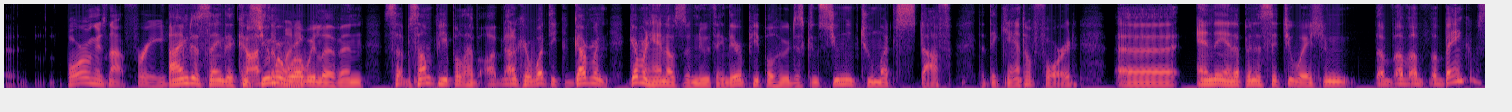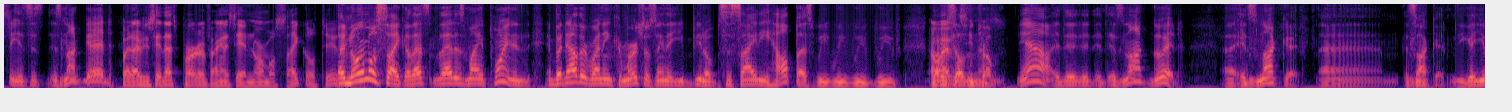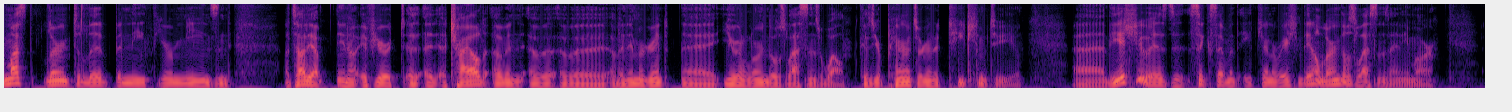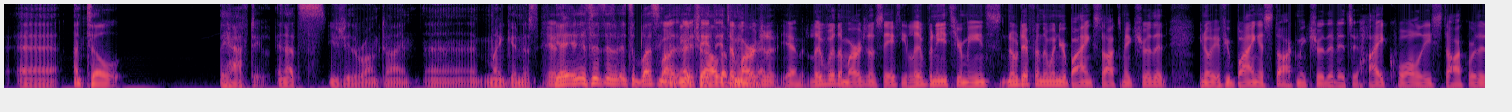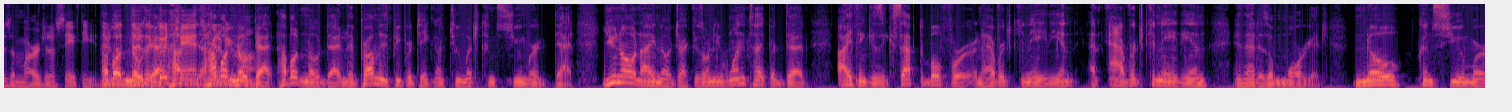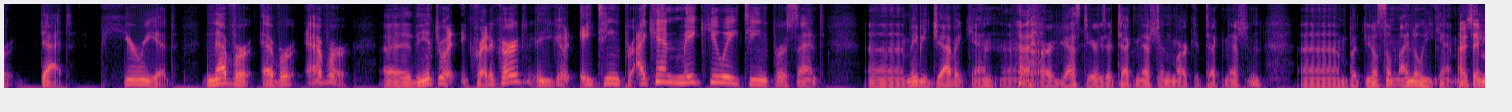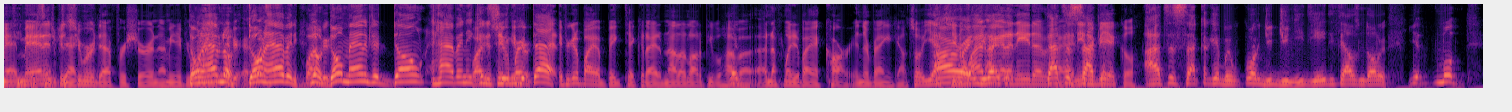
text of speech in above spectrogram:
borrowing is not free. I'm just saying the consumer world we live in. Some, some people have. I don't care what the government government handouts is a new thing. There are people who are just consuming too much stuff that they can't afford, uh, and they end up in a situation of, of, of, bankruptcy. It's just, it's not good. but I would say that's part of I'm going to say a normal cycle too. A normal cycle. That's that is my point. And, and but now they're running commercials saying that you, you know society help us. We we we we've got Oh, ourselves in trouble. those. Yeah, it, it, it- it's not good. Uh, it's not good. Um, it's not good. You you must learn to live beneath your means. And I'll tell you, you know, if you're a, a, a child of an of a, of, a, of an immigrant, uh, you're going to learn those lessons well because your parents are going to teach them to you. Uh, the issue is the sixth, seventh, eighth generation. They don't learn those lessons anymore uh, until they have to, and that's usually the wrong time. Uh, my goodness, yeah, Yeah. it's, it's, it's a blessing Well, to be a child it's of a margin. Of, yeah, live with a margin of safety. Live beneath your means. No different than when you're buying stocks. Make sure that you know if you're buying a stock, make sure that it's a high quality stock where there's a margin of safety. How about a, no a debt? good How, chance how about no wrong. debt? How about no debt? The problem is people are taking on too much consumer debt. You know, and I know, Jack. There's only one type of debt I think is acceptable for an average Canadian, an average Canadian, and that is a mortgage. No consumer debt. Period. Never, ever, ever. Uh, the interest credit card, you got 18. Per, I can't make you 18 percent. Uh, maybe Javed can. Uh, our guest here is a technician, market technician. Um, but you know something, I know he can't. I would say ma- manage consumer debt for sure. And I mean, if you're don't buying- have no, don't have any. well, no, don't manage it. Don't have any well, consumer if debt. If you're going to buy a big ticket item, not a lot of people have uh, enough money to buy a car in their bank account. So yes, All you know right, what? you I got- gotta need a, that's I a need second. a vehicle. That's a second. Okay, but what, you, you need the eighty thousand dollars.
